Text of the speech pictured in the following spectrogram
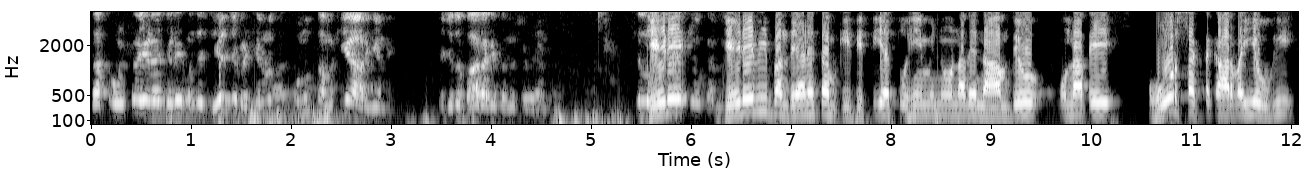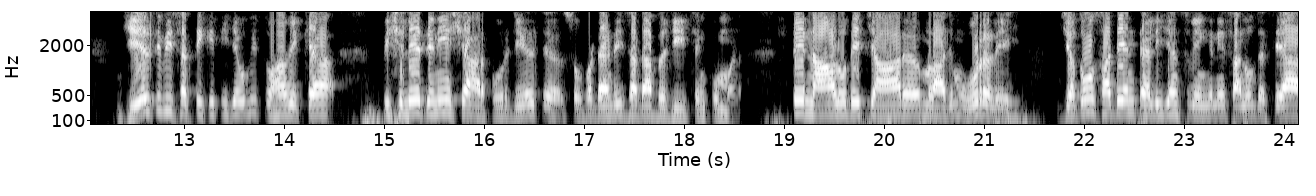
ਤਾਂ ਉਲਟਾ ਜਿਹੜਾ ਜਿਹੜੇ ਬੰਦੇ ਜੇਲ੍ਹ 'ਚ ਬੈਠੇ ਉਹਨਾਂ ਨੂੰ ਉਹਨੂੰ ਧਮਕੀਆਂ ਆ ਰਹੀਆਂ ਨੇ ਤੇ ਜਦੋਂ ਬਾਹਰ ਆ ਕੇ ਤੁਹਾਨੂੰ ਛੱਡਣ। ਜਿਹੜੇ ਜੋ। ਜਿਹੜੇ ਵੀ ਬੰਦਿਆਂ ਨੇ ਧਮਕੀ ਦਿੱਤੀ ਹੈ ਤੁਸੀਂ ਮੈਨੂੰ ਉਹਨਾਂ ਦੇ ਨਾਮ ਦਿਓ ਉਹਨਾਂ ਤੇ ਹੋਰ ਸਖਤ ਕਾਰਵਾਈ ਹੋਊਗੀ ਜੇਲ੍ਹ 'ਚ ਵੀ ਸਖਤੀ ਕੀਤੀ ਜਾਊਗੀ। ਤੁਸੀਂ ਵੇਖਿਆ ਪਿਛਲੇ ਦਿਨੀ ਹੁਸ਼ਿਆਰਪੁਰ ਜੇਲ੍ਹ 'ਚ ਸੁਪਰਡੈਂਟ ਸੀ ਸਾਡਾ ਬਲਜੀਤ ਸਿੰਘ ਘੁੰਮਣ ਤੇ ਨਾਲ ਉਹਦੇ ਚਾਰ ਮੁਲਾਜ਼ਮ ਹੋਰ ਰਲੇ ਸੀ। ਜਦੋਂ ਸਾਡੇ ਇੰਟੈਲੀਜੈਂਸ ਵਿੰਗ ਨੇ ਸਾਨੂੰ ਦੱਸਿਆ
